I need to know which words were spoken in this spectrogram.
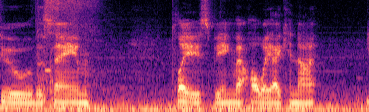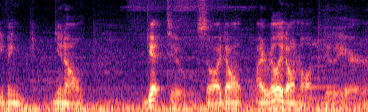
to the same place being that hallway I cannot even, you know, get to. So I don't, I really don't know what to do here.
